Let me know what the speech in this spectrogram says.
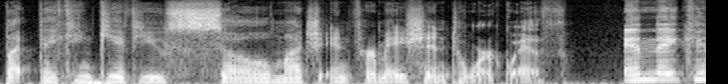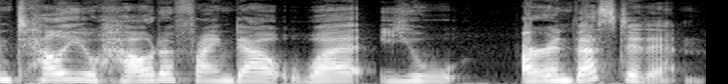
but they can give you so much information to work with. And they can tell you how to find out what you are invested in.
